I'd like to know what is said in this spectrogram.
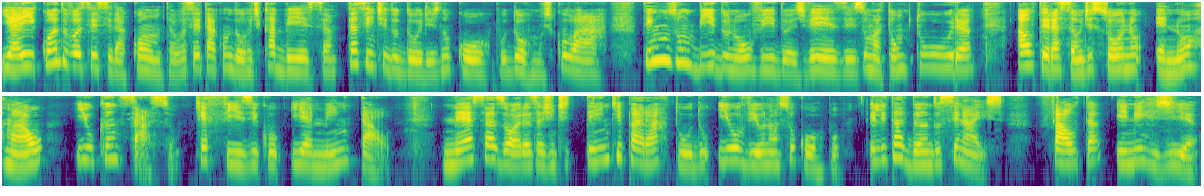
E aí, quando você se dá conta, você está com dor de cabeça, está sentindo dores no corpo, dor muscular, tem um zumbido no ouvido às vezes, uma tontura, alteração de sono é normal e o cansaço, que é físico e é mental. Nessas horas, a gente tem que parar tudo e ouvir o nosso corpo. Ele está dando sinais. Falta energia.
